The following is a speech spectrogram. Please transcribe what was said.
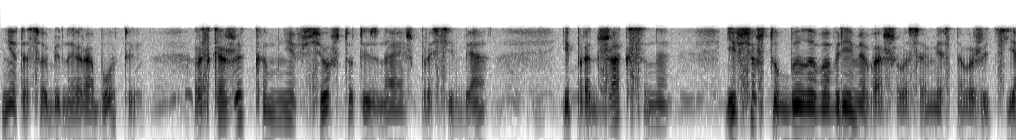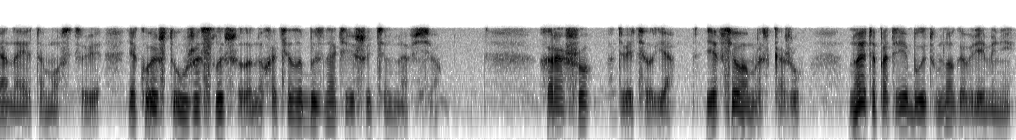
нет особенной работы, расскажи-ка мне все, что ты знаешь про себя и про Джексона, и все, что было во время вашего совместного житья на этом острове. Я кое-что уже слышала, но хотела бы знать решительно все. «Хорошо», — ответил я. «Я все вам расскажу, но это потребует много времени.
